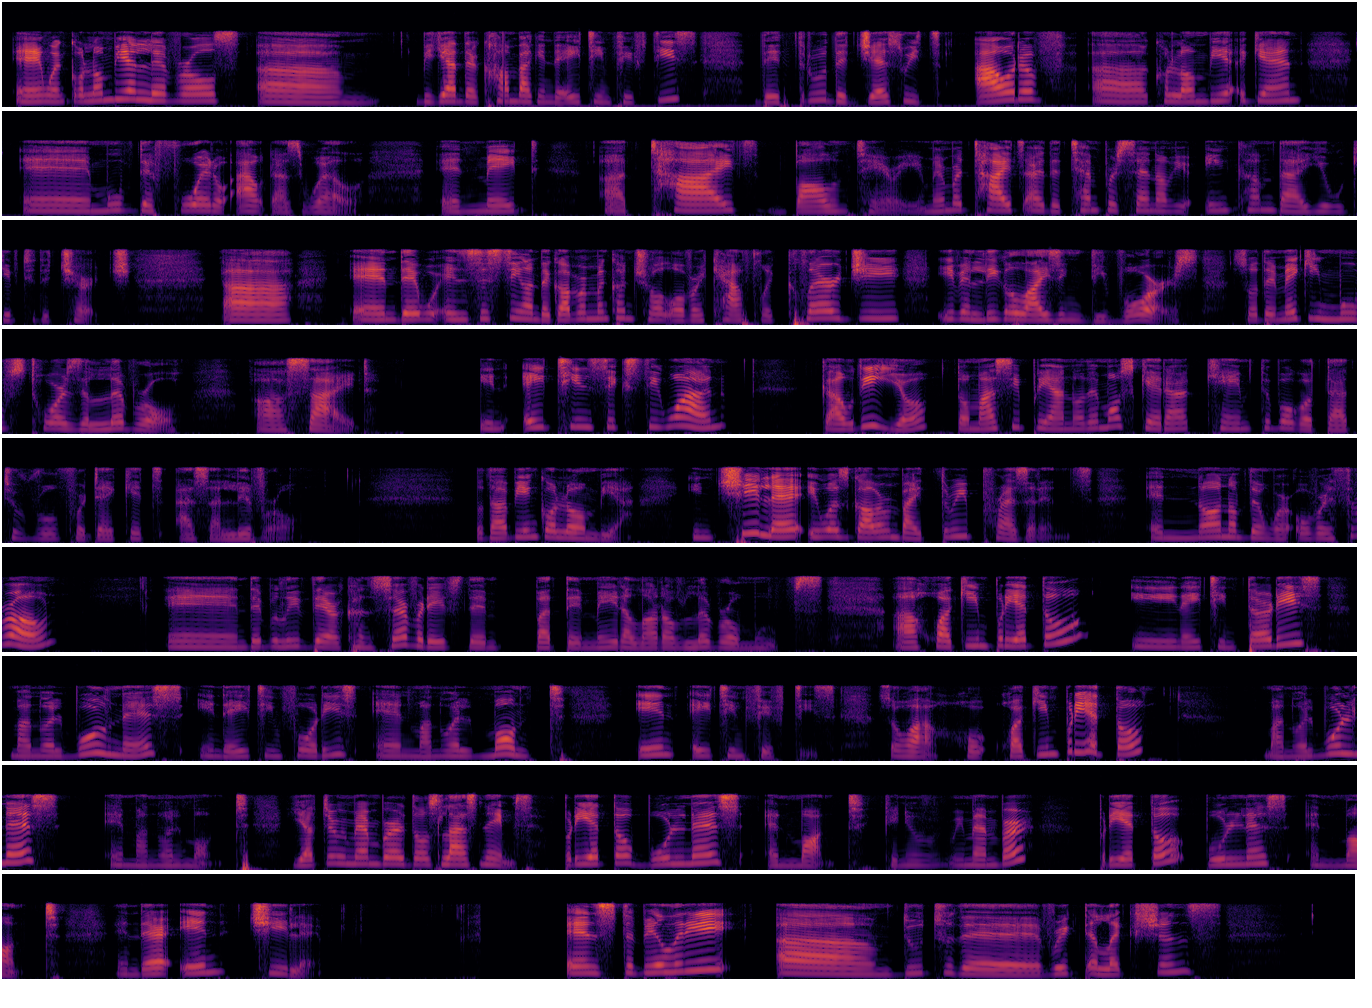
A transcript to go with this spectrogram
And when Colombian liberals um, began their comeback in the 1850s, they threw the Jesuits out of uh, Colombia again and moved the fuero out as well and made uh, tithes voluntary. Remember, tithes are the 10% of your income that you will give to the church. Uh, and they were insisting on the government control over Catholic clergy, even legalizing divorce. So they're making moves towards the liberal uh, side. In 1861, Caudillo, Tomás Cipriano de Mosquera, came to Bogotá to rule for decades as a liberal. So that would be in Colombia. In Chile, it was governed by three presidents, and none of them were overthrown. And they believe they are conservatives, but they made a lot of liberal moves. Uh, Joaquín Prieto in 1830s, Manuel Bulnes in the 1840s, and Manuel Montt in 1850s. So uh, jo- Joaquín Prieto, Manuel Bulnes, and Manuel Montt. You have to remember those last names, Prieto, Bulnes, and Montt. Can you remember? Prieto, Bulnes, and Montt. And they're in Chile. Instability um, due to the rigged elections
